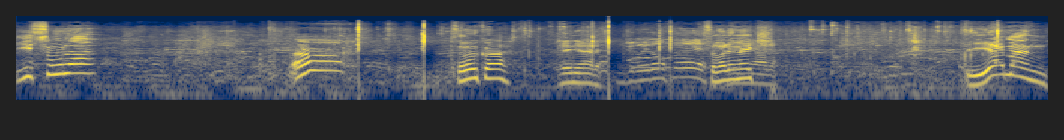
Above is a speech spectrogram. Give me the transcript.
Ils sont là Ah Ça va ou quoi Génial. Une journée d'enfer. Ça va les mecs Yeah man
